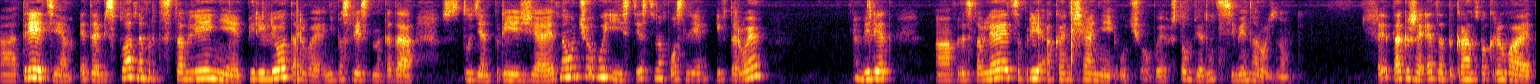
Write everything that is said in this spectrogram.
А, третье – это бесплатное предоставление перелета. Первое – непосредственно, когда студент приезжает на учебу, и, естественно, после. И второе – билет а, предоставляется при окончании учебы, чтобы вернуться себе на родину. Э, также этот грант покрывает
